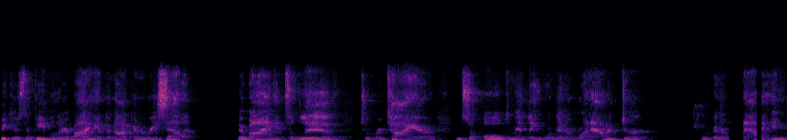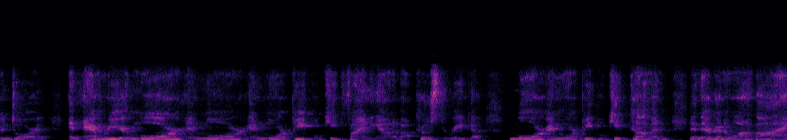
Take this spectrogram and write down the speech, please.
because the people that are buying it, they're not going to resell it. They're buying it to live, to retire. And so ultimately, we're going to run out of dirt we're going to run out of inventory. And every year, more and more and more people keep finding out about Costa Rica. More and more people keep coming, and they're going to want to buy,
